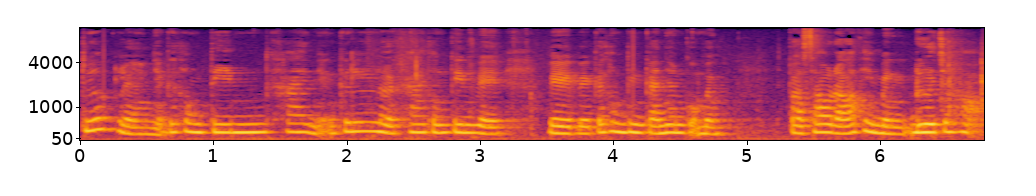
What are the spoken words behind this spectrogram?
trước là những cái thông tin khai, những cái lời khai thông tin về về về cái thông tin cá nhân của mình. Và sau đó thì mình đưa cho họ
